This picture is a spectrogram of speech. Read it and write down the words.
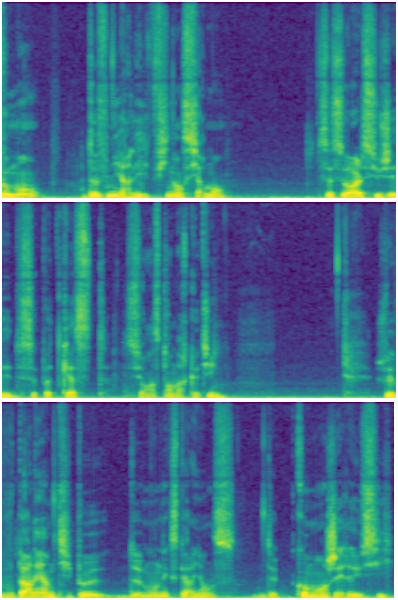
Comment devenir libre financièrement? Ce sera le sujet de ce podcast sur Instant Marketing. Je vais vous parler un petit peu de mon expérience, de comment j'ai réussi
